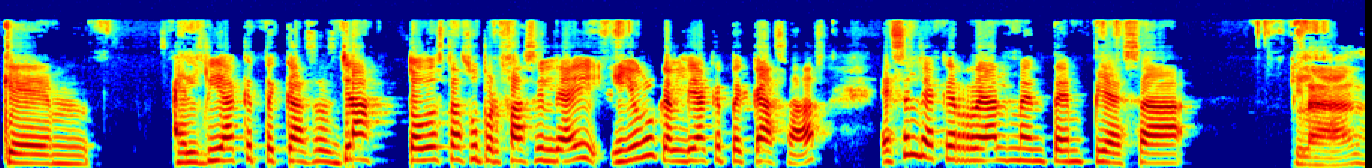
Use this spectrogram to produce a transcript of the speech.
que mm, el día que te casas ya, todo está súper fácil de ahí. Y yo creo que el día que te casas es el día que realmente empieza. Claro.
